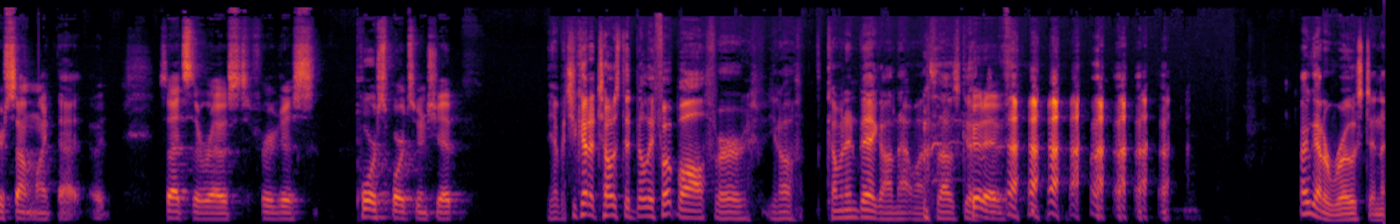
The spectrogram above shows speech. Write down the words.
or something like that. So that's the roast for just poor sportsmanship. yeah, but you could have toasted Billy Football for you know coming in big on that one. So that was good. Could have. I've got a roast, and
